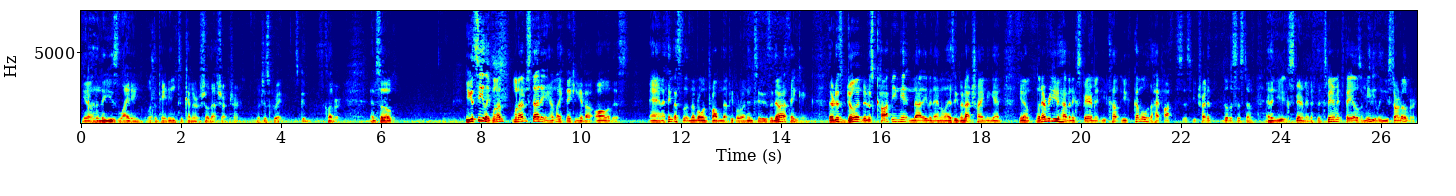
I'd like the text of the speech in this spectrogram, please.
you know and then they use lighting with the painting to kind of show that sharp turn which is great. It's good it's clever. And so you can see like when i'm when i'm studying i'm like thinking about all of this and I think that's the number one problem that people run into is that they're not thinking. They're just doing, they're just copying it and not even analyzing. They're not trying again. You know, whenever you have an experiment, you come, you come up with a hypothesis, you try to build a system, and then you experiment. If the experiment fails immediately, you start over.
